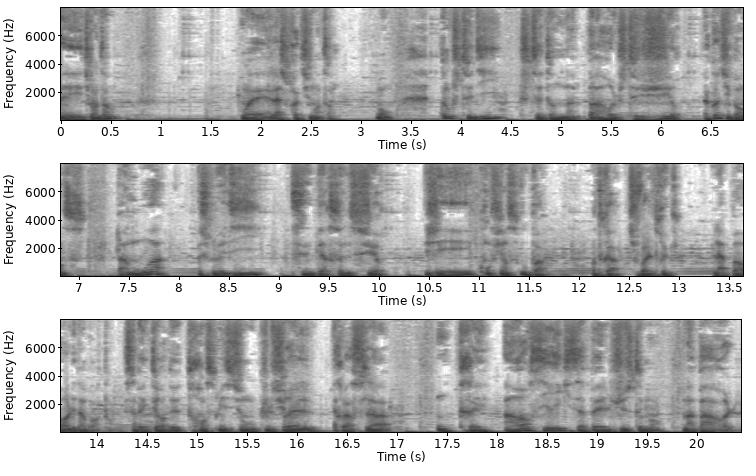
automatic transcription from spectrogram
Hey, tu m'entends? Ouais, là je crois que tu m'entends. Bon, quand je te dis, je te donne ma parole, je te jure, à quoi tu penses? Bah moi, je me dis, c'est une personne sûre. J'ai confiance ou pas? En tout cas, tu vois le truc. La parole est importante. C'est un vecteur de transmission culturelle. À travers cela, on crée un hors-série qui s'appelle justement Ma parole,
